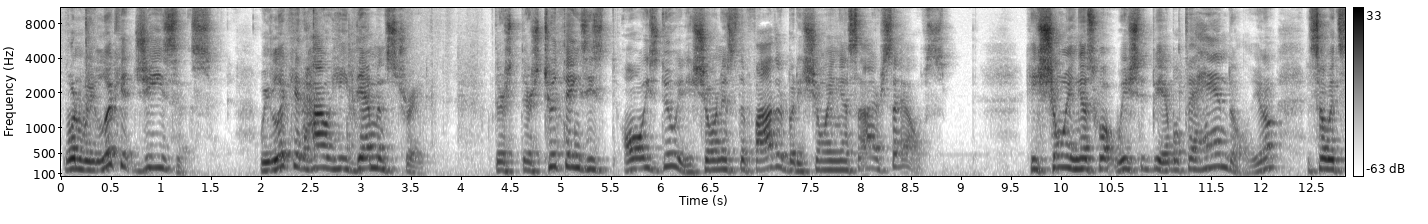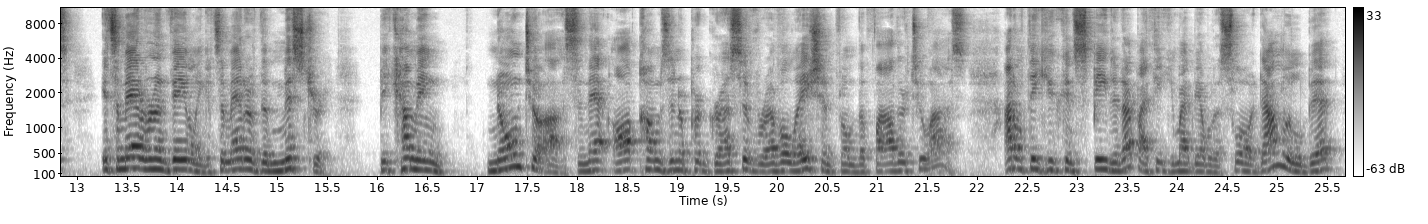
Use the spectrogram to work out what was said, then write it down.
When we look at Jesus, we look at how he demonstrated. There's, there's two things he's always doing. He's showing us the Father, but he's showing us ourselves. He's showing us what we should be able to handle, you know? So it's it's a matter of unveiling, it's a matter of the mystery becoming known to us. And that all comes in a progressive revelation from the Father to us. I don't think you can speed it up. I think you might be able to slow it down a little bit.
